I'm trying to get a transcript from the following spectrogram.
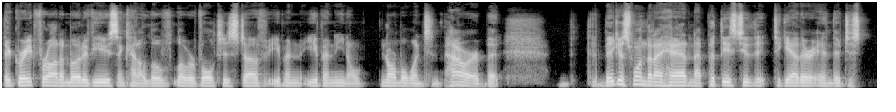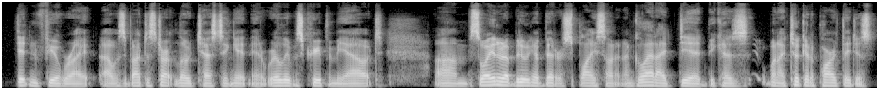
They're great for automotive use and kind of low, lower voltage stuff, even even you know normal ones in power. But the biggest one that I had, and I put these two th- together, and they just didn't feel right. I was about to start load testing it, and it really was creeping me out. Um, so I ended up doing a better splice on it. I'm glad I did because when I took it apart, they just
